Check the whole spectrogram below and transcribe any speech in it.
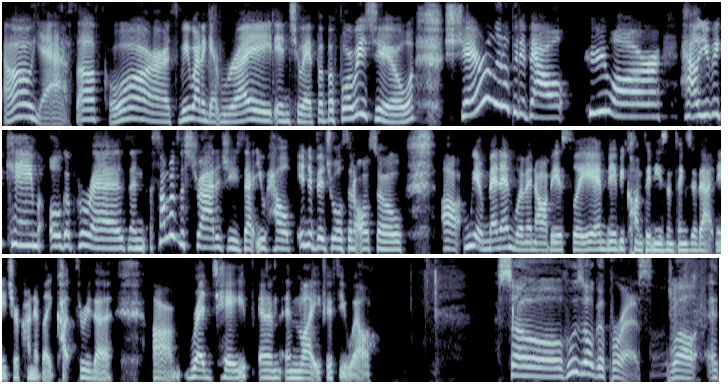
Oh, yes, of course. We want to get right into it. But before we do, share a little bit about who you are, how you became Olga Perez, and some of the strategies that you help individuals and also, uh, you know, men and women, obviously, and maybe companies and things of that nature, kind of like cut through the um, red tape and, and life, if you will. So who's Olga Perez? Well, at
